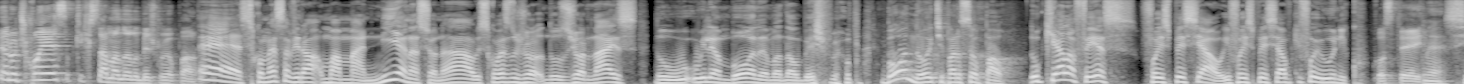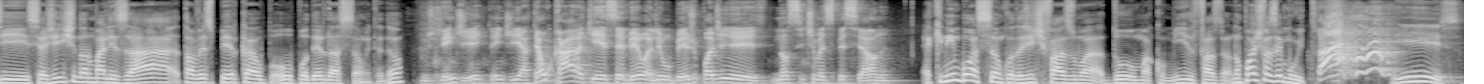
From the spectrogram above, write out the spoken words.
Eu não te conheço, por que, que você tá mandando um beijo pro meu pau? É, isso começa a virar uma mania nacional. Isso começa no nos jornais do William Bonner mandar um beijo pro meu pau. Boa noite para o seu pau. O que ela fez foi especial. E foi especial porque foi único. Gostei. É. Se, se a gente normalizar, talvez perca o, o poder da ação, entendeu? Entendi, entendi. Até o cara que recebeu ali o beijo pode não se sentir mais especial, né? É que nem boa ação, quando a gente faz uma, do uma comida, faz. Não pode fazer muito. Isso.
